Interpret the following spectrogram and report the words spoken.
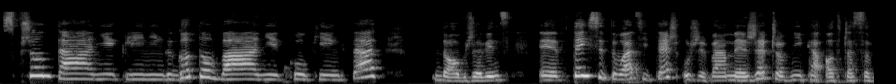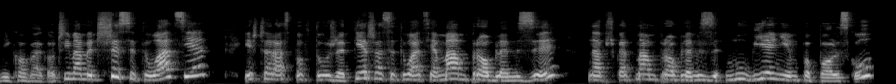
Sprzątanie, cleaning, gotowanie, cooking, tak? Dobrze, więc y, w tej sytuacji też używamy rzeczownika odczasownikowego. Czyli mamy trzy sytuacje. Jeszcze raz powtórzę. Pierwsza sytuacja mam problem z, na przykład mam problem z mówieniem po polsku.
